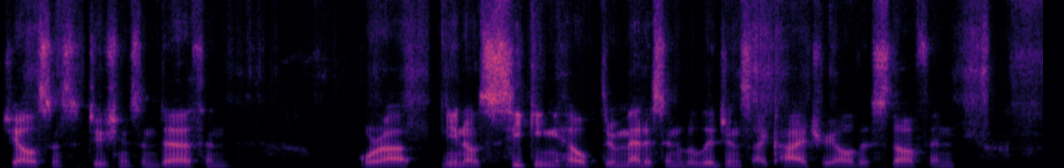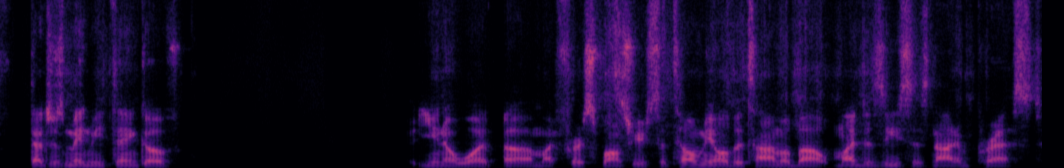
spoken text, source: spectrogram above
jealous institutions and death and or uh, you know seeking help through medicine, religion, psychiatry, all this stuff. And that just made me think of you know what uh, my first sponsor used to tell me all the time about my disease is not impressed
